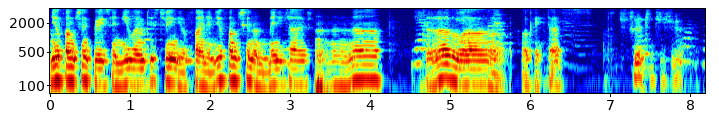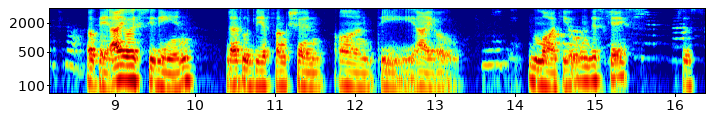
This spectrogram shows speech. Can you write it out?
New function creates a new empty string. You'll find a new function on many types. Okay, that's true. Okay, IO stdin, that would be a function on the IO module in this case, just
